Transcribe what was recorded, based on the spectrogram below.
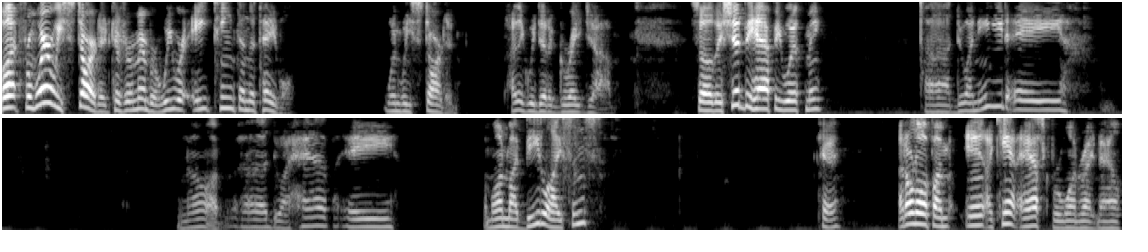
But from where we started, because remember, we were 18th in the table when we started. I think we did a great job. So they should be happy with me. Uh, do I need a... No, uh, do I have a... I'm on my B license. Okay. I don't know if I'm in, I can't ask for one right now.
